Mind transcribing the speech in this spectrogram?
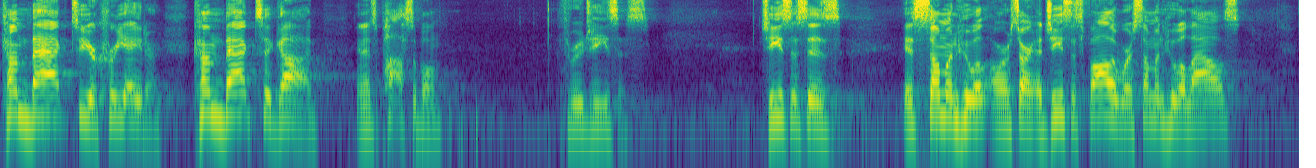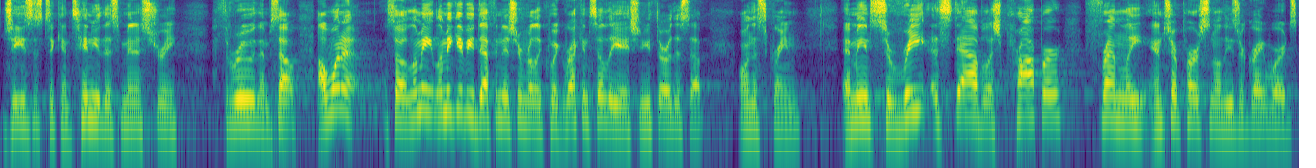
come back to your Creator. Come back to God, and it's possible through Jesus. Jesus is, is someone who, or sorry, a Jesus follower, someone who allows Jesus to continue this ministry through them. So I want to, so let me let me give you a definition really quick. Reconciliation, you throw this up on the screen. It means to reestablish proper, friendly, interpersonal, these are great words,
